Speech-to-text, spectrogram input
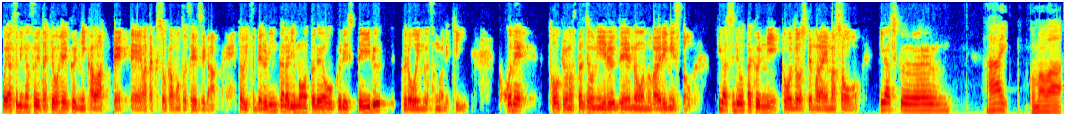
お休みの反田恭平くんに代わって、えー私、岡本誠二が、えードイツ・ベルリンからリモートでお送りしているグローイングソノリティ。ここで、東京のスタジオにいる JNO のバイオリニスト、東良太くんに登場してもらいましょう。東くん、はい、こんばんは。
